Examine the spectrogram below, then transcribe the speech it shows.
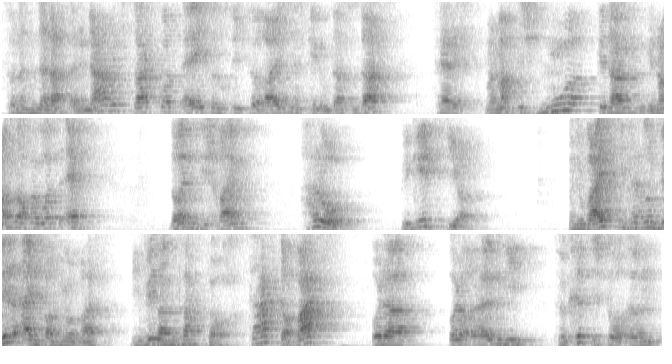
sondern hinterlasst eine Nachricht, sagt kurz, ey, ich versuche dich zu erreichen, es geht um das und das. Fertig. Man macht sich nur Gedanken. Genauso auch bei WhatsApp. Leute, die schreiben, hallo, wie geht's dir? Und du weißt, die Person will einfach nur was. Die will, Dann sag doch. Sag doch was. Oder, oder, oder irgendwie so kritisch so, ähm,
